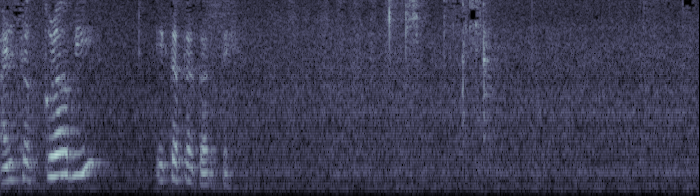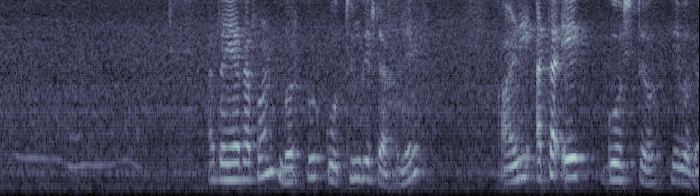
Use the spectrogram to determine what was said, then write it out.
आणि सगळं मी एकत्र करते. आता यात आपण भरपूर कोथिंबीर टाकले. आणि आता एक गोष्ट हे बघा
